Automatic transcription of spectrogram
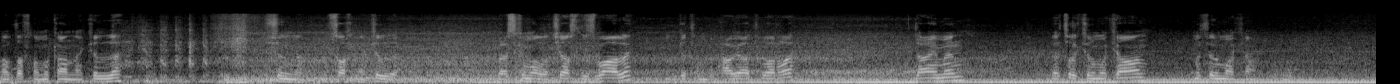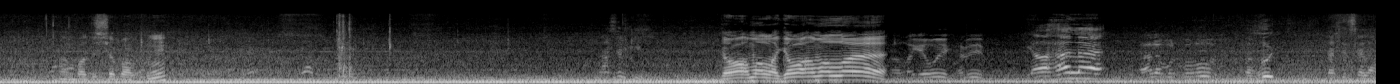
نظفنا مكاننا كله. شلنا وسخنا كله. بعسكم والله اكياس الزبالة نقطهم بالحاويات برا. دائما نترك المكان مثل ما كان. عن بعض الشباب هني. ناسلكي قواهم الله قواهم الله. الله يقويك حبيبي. يا هلا. هلا أبو الفهود. فهود. لا تنسى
